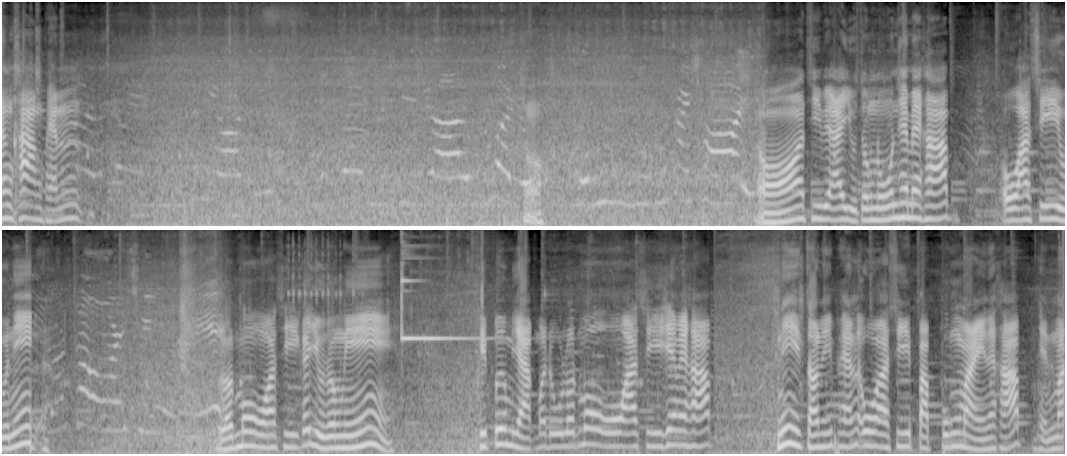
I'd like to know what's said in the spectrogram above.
ข้างๆ แผนอ๋อไม่ใช่อ๋อ TBI อยู่ตรงนู้นใช่ไหมครับ ORC อยู่นี่ก็ไม่ใช่รถโม่ ORC ก็อยู่ตรงนี้ พี่ปื้มอยากมาดูรถโม่ ORC ใช่ไหมครับ นี่ตอนนี้แผน ORC ปรับปรุงใหม่นะครับ เห็นไหม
